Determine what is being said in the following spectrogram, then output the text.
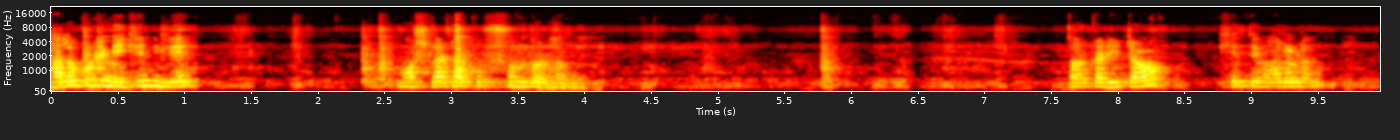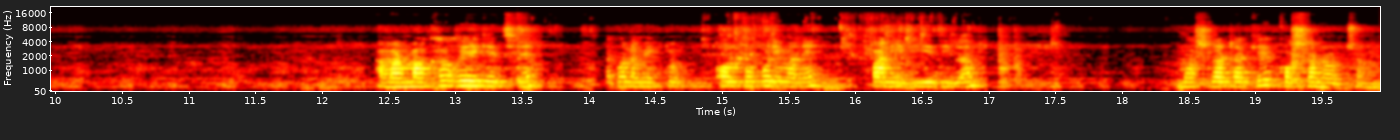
ভালো করে মেখে নিলে মশলাটা খুব সুন্দর হবে। তরকারিটাও খেতে ভালো লাগবে। আমার মাখা হয়ে গেছে। এখন আমি একটু অল্প পরিমাণে পানি দিয়ে দিলাম মশলাটাকে কষানোর জন্য।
